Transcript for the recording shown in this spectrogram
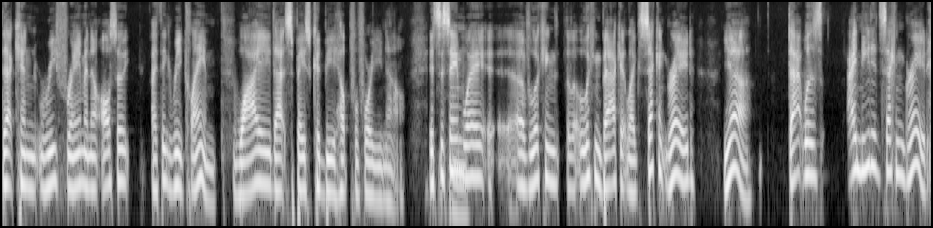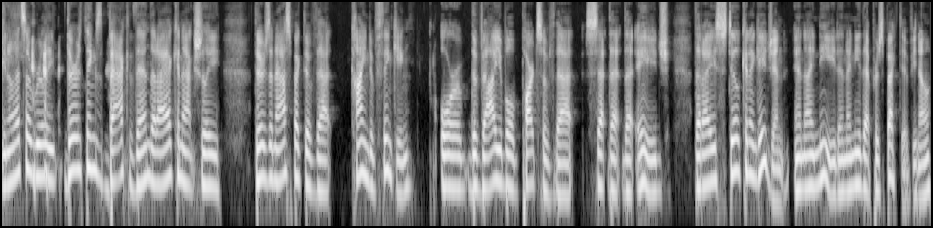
that can reframe and also I think reclaim why that space could be helpful for you now. It's the same Mhm. way uh, of looking looking back at like second grade. Yeah, that was I needed second grade. You know, that's a really there are things back then that I can actually there's an aspect of that kind of thinking or the valuable parts of that set that that age that I still can engage in and I need and I need that perspective, you know.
